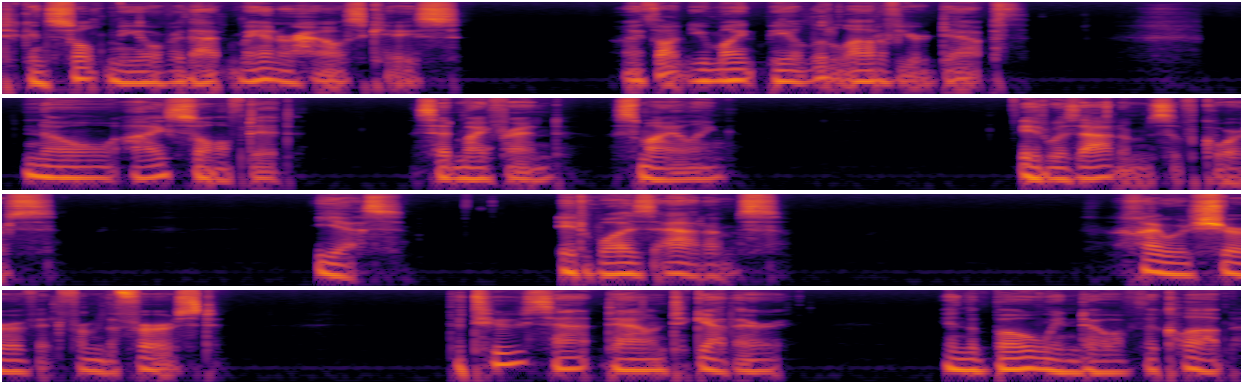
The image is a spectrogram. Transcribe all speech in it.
to consult me over that Manor House case. I thought you might be a little out of your depth. No, I solved it, said my friend, smiling. It was Adams, of course. Yes, it was Adams. I was sure of it from the first. The two sat down together in the bow window of the club.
